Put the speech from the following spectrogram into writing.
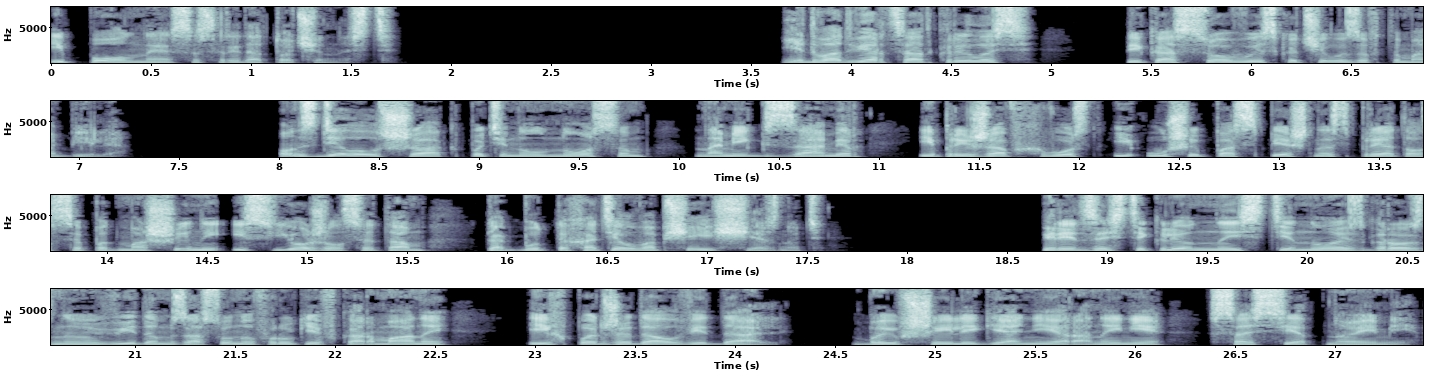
и полная сосредоточенность. Едва дверца открылась, Пикассо выскочил из автомобиля. Он сделал шаг, потянул носом, на миг замер и, прижав хвост и уши, поспешно спрятался под машиной и съежился там, как будто хотел вообще исчезнуть. Перед застекленной стеной с грозным видом, засунув руки в карманы, их поджидал Видаль, бывший легионер, а ныне сосед Ноэми.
